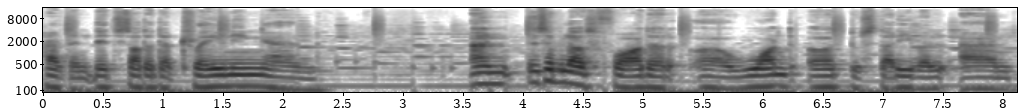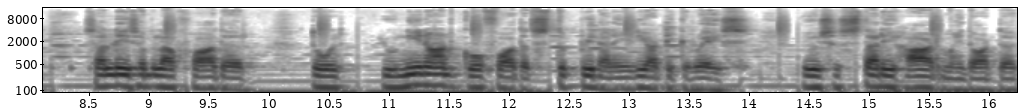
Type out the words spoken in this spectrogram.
Have them. They started the training and and Isabella's father uh, want her to study well and suddenly Isabella's father told you need not go for that stupid and idiotic race. You should study hard my daughter.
